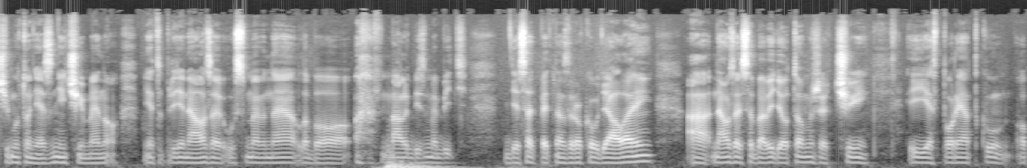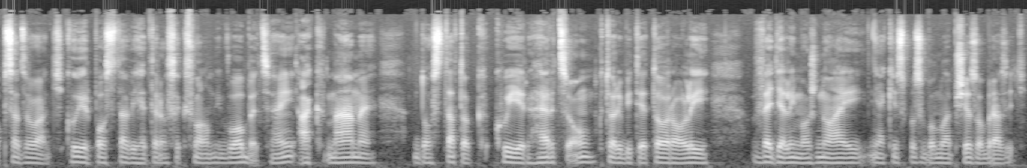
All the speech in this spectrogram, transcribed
či mu to nezničí meno. Mne to príde naozaj úsmevné, lebo mali by sme byť 10-15 rokov ďalej a naozaj sa baviť o tom, že či je v poriadku obsadzovať queer postavy heterosexuálmi vôbec, hej? ak máme dostatok queer hercov, ktorí by tieto roly vedeli možno aj nejakým spôsobom lepšie zobraziť.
